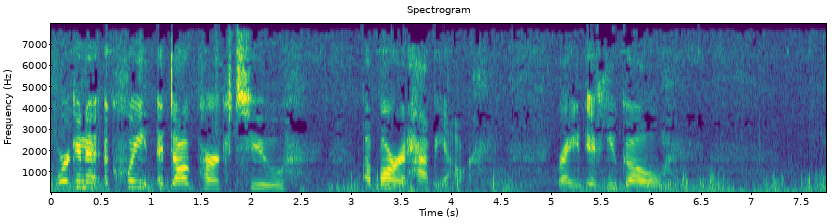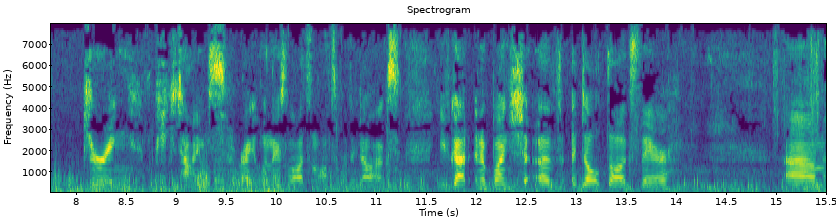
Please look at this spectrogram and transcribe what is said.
we're gonna equate a dog park to a bar at happy hour, right? If you go during peak times, right, when there's lots and lots of other dogs, you've got a bunch of adult dogs there um,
